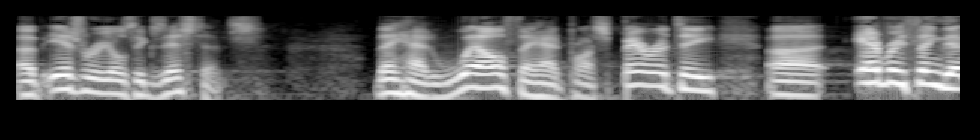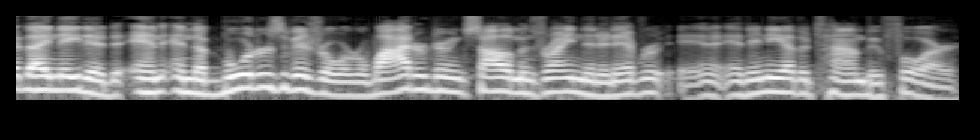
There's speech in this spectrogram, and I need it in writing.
of Israel's existence. They had wealth, they had prosperity, uh, everything that they needed, and, and the borders of Israel were wider during Solomon's reign than at, ever, at any other time before.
